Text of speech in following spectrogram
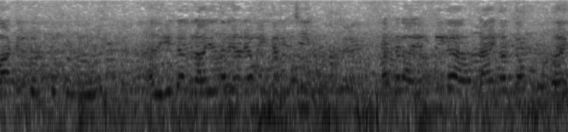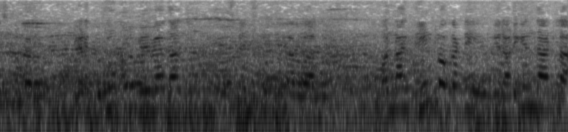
పార్టీలు కొట్టుకుంటున్నారు. అది ఈటల రాజేందర్ గారేమో ఇక్కడ నుంచి అక్కడ ఎంపీగా నాయకత్వం వహిస్తున్నారు. ఇక్కడ గ్రూపులు విభేదాలు సృష్టించుకుంటున్నారు వాళ్ళు. మరి నాకు దీంట్లో ఒకటి మీరు అడిగిన దాంట్లో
